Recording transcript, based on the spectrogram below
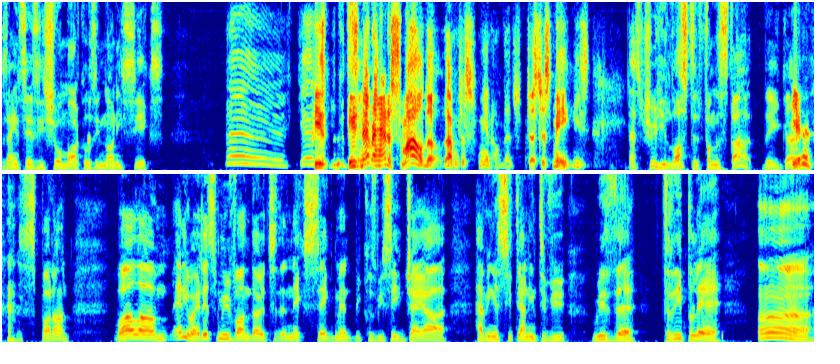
Zane says he's Shawn Michaels in '96. Eh, yeah, he's he's never that. had a smile though. I'm just you know that's that's just me. He's that's true. He lost it from the start. There you go. Yeah, spot on. Well, um, anyway, let's move on though to the next segment because we see Jr. having a sit down interview with the Triple uh,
